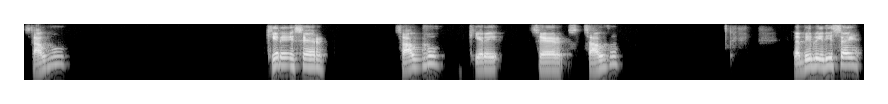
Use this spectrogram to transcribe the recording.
salvo? ¿Quiere ser salvo? ¿Quiere ser salvo? La Biblia dice,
